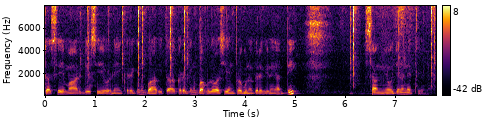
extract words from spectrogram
ඊටසේ මාර්ගයේ සේවනය කරගෙන භාවිතා කරගෙන බහුල වශයෙන් ප්‍රගුණ කරගෙන යද්දී සංයෝජන නැති වෙනවා.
